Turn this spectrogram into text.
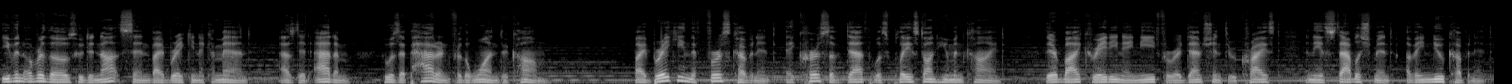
even over those who did not sin by breaking a command, as did Adam, who was a pattern for the one to come. By breaking the first covenant, a curse of death was placed on humankind, thereby creating a need for redemption through Christ and the establishment of a new covenant.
